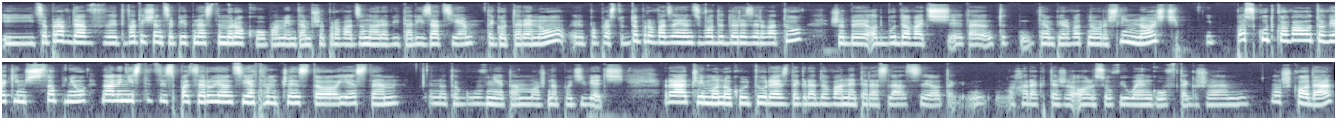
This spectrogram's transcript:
I co prawda w 2015 roku, pamiętam, przeprowadzono rewitalizację tego terenu, y, po prostu doprowadzając wodę do rezerwatu, żeby odbudować y, tę pierwotną roślinność. I poskutkowało to w jakimś stopniu, no ale niestety spacerując, ja tam często jestem, no to głównie tam można podziwiać raczej monokulturę, zdegradowane teraz lasy o, tak, o charakterze olsów i łęgów, także no szkoda.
